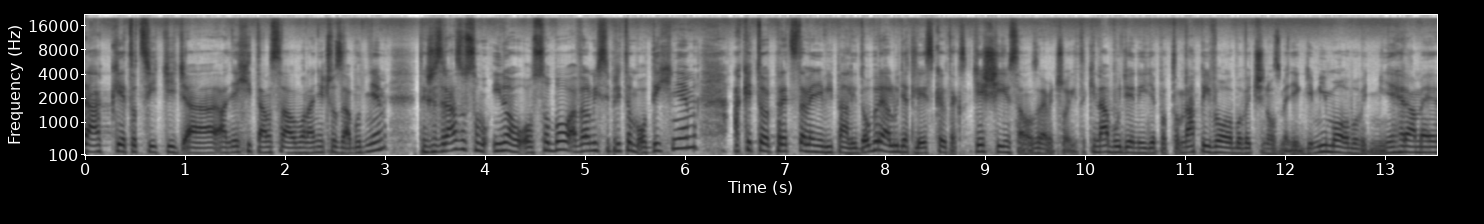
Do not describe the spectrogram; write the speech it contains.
tak je to cítiť a, a nechytám sa alebo na niečo zabudnem. Takže zrazu som inou osobou a veľmi si pri tom oddychnem a keď to predstavenie vypáli dobre a ľudia tlieskajú, tak sa teším. Samozrejme človek taký nabudený, ide potom na pivo, lebo väčšinou sme niekde mimo, lebo my nehráme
